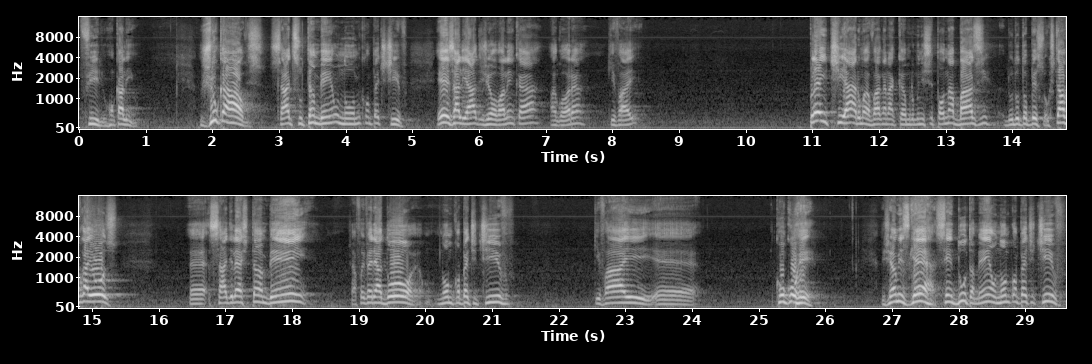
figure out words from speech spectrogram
Filho, Roncalinho. Juca Alves, Sul também é um nome competitivo. Ex-aliado de Jeová Alencar, agora que vai pleitear uma vaga na Câmara Municipal na base do doutor Pessoa. Gustavo Gaioso, é, Sá de Leste também, já foi vereador, é um nome competitivo, que vai é, concorrer. James Guerra, Sendu também é um nome competitivo.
